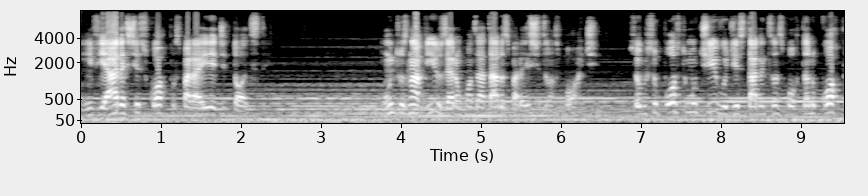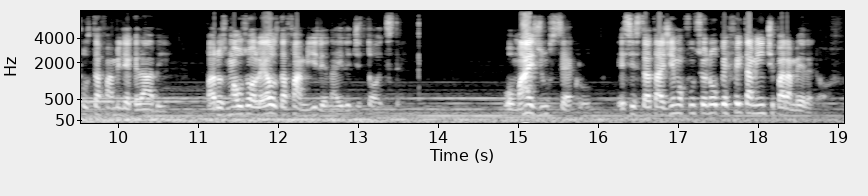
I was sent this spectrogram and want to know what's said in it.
e enviar estes corpos para a ilha de Todstein, Muitos navios eram contratados para este transporte, sob o suposto motivo de estarem transportando corpos da família Graben para os mausoléus da família na ilha de Todstein. Por mais de um século, esse estratagema funcionou perfeitamente para Meredith,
